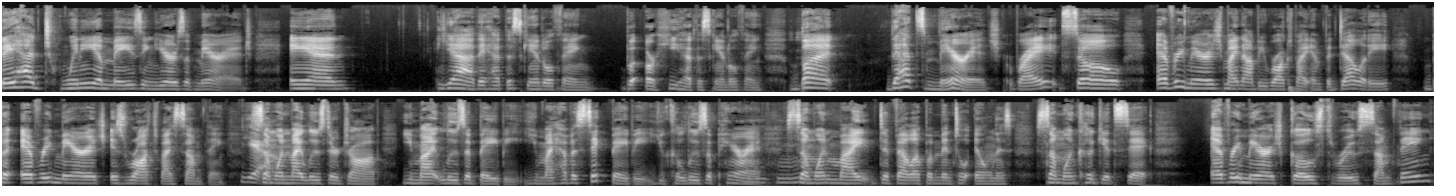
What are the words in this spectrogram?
They had 20 amazing years of marriage. And yeah, they had the scandal thing, but or he had the scandal thing. But that's marriage, right? So every marriage might not be rocked by infidelity, but every marriage is rocked by something. Yeah. Someone might lose their job. You might lose a baby. You might have a sick baby. You could lose a parent. Mm-hmm. Someone might develop a mental illness. Someone could get sick. Every marriage goes through something,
